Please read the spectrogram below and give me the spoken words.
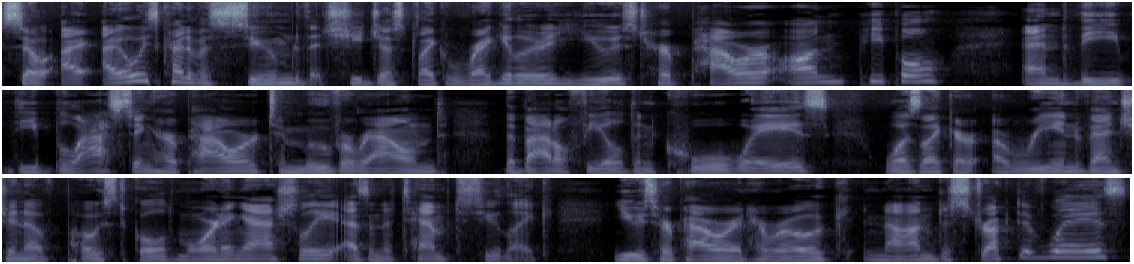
so I, I always kind of assumed that she just like regularly used her power on people, and the the blasting her power to move around the battlefield in cool ways was like a, a reinvention of post Gold Morning Ashley as an attempt to like use her power in heroic, non-destructive ways.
